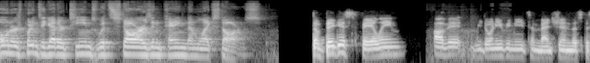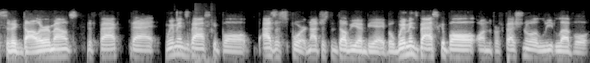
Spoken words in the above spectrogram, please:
owners putting together teams with stars and paying them like stars. The biggest failing of it, we don't even need to mention the specific dollar amounts. The fact that women's basketball as a sport, not just the WNBA, but women's basketball on the professional elite level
